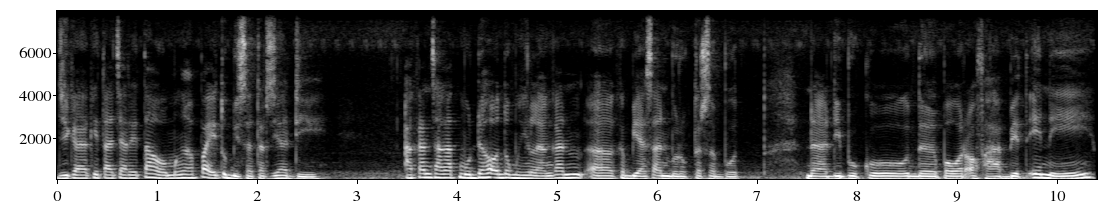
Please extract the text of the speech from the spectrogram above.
jika kita cari tahu mengapa itu bisa terjadi, akan sangat mudah untuk menghilangkan uh, kebiasaan buruk tersebut. Nah, di buku The Power of Habit ini,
